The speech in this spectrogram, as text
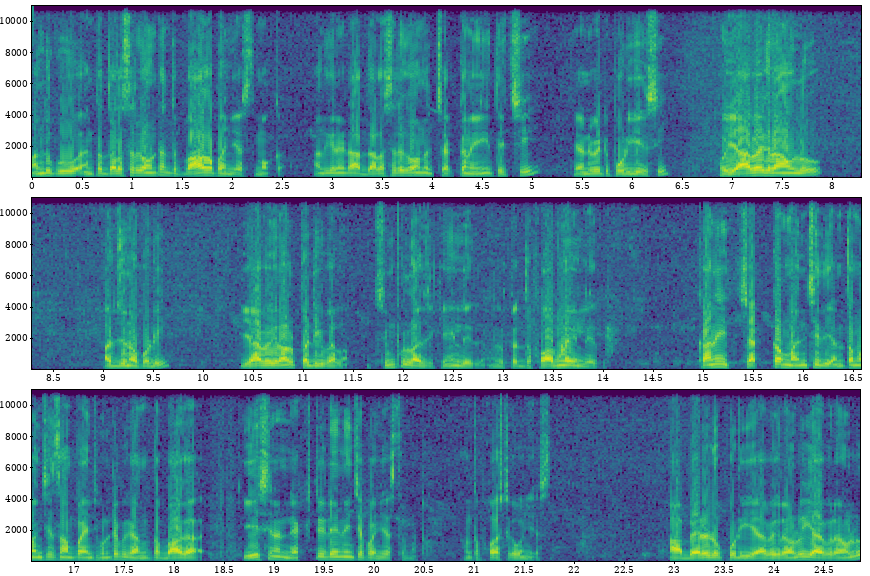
అందుకు ఎంత దలసరిగా ఉంటే అంత బాగా పనిచేస్తుంది మొక్క. అందుకని ఆ దలసరిగా ఉన్న చెక్కని తెచ్చి ఎండబెట్టి పొడి చేసి ఓ యాభై గ్రాములు అర్జున పొడి యాభై గ్రాములు పట్టికి బెల్లం. సింపుల్ లాజిక్ ఏం లేదు. పెద్ద ఫార్ములా ఏం లేదు. కానీ చెక్క మంచిది. ఎంత మంచిది సంపాదించుకుంటే మీకు అంత బాగా. వేసిన నెక్స్ట్ డే నుంచే పనిచేస్తామన్నమాట అంత ఫాస్ట్గా పనిచేస్తుంది. ఆ బెరడు పొడి యాభై గ్రాములు యాభై గ్రాములు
